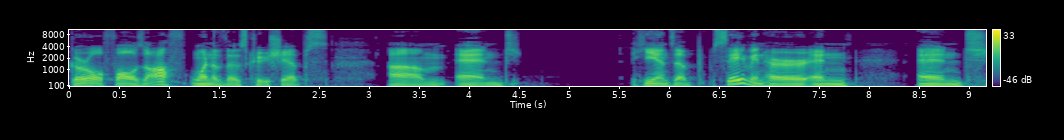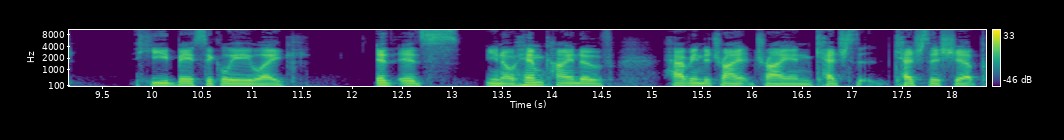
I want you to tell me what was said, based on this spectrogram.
girl falls off one of those cruise ships um, and he ends up saving her and and he basically like it, it's you know him kind of having to try try and catch the, catch this ship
